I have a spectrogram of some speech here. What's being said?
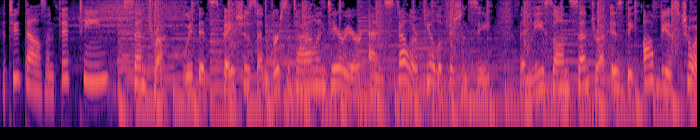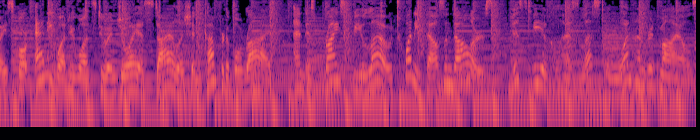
The 2015 Sentra. With its spacious and versatile interior and stellar fuel efficiency, the Nissan Sentra is the obvious choice for anyone who wants to enjoy a stylish and comfortable ride and is priced below $20,000. This vehicle has less than 100 miles.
